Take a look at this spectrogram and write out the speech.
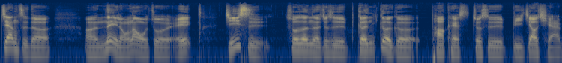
这样子的呃内容让我做，诶，即使。说真的，就是跟各个 podcast 就是比较起来，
